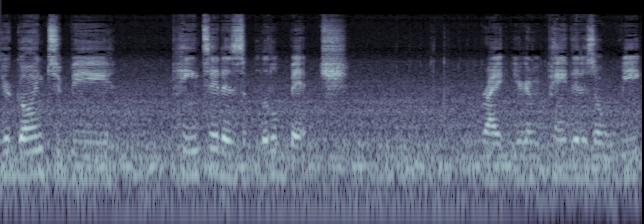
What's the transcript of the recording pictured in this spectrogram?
you're going to be painted as a little bitch, right? You're going to be painted as a weak,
